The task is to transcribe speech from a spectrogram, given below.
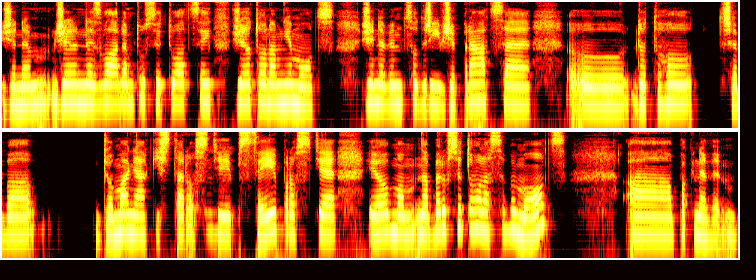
že, ne, že nezvládám tu situaci, že je to na mě moc, že nevím, co dřív, že práce, uh, do toho třeba doma nějaký starosti, mm. psy prostě, jo, mám, naberu si toho na sebe moc a pak nevím.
